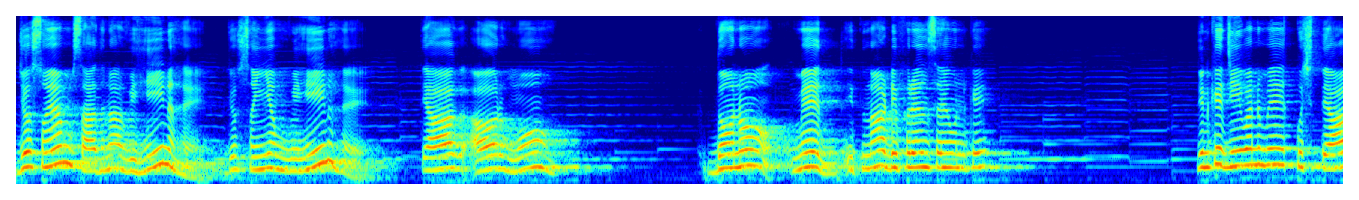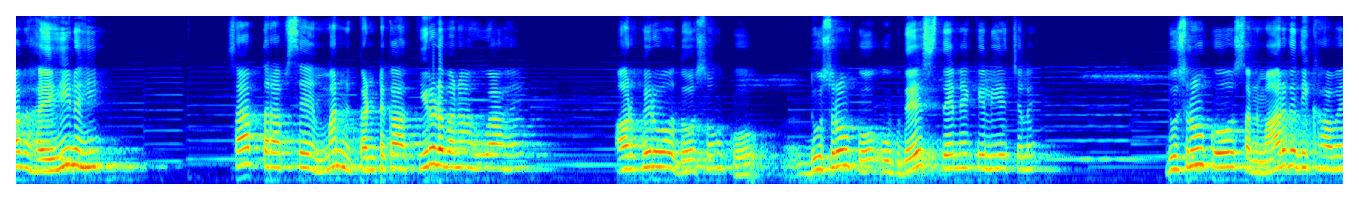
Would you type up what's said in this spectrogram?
जो स्वयं साधना विहीन है, जो संयम विहीन है, त्याग और मोह, दोनों में इतना डिफरेंस है उनके, जिनके जीवन में कुछ त्याग है ही नहीं। सब तरफ़ से मन कंट का किरण बना हुआ है और फिर वो दोषों को, दूसरों को उपदेश देने के लिए चले। दूसरों को सन्मार्ग दिखावे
